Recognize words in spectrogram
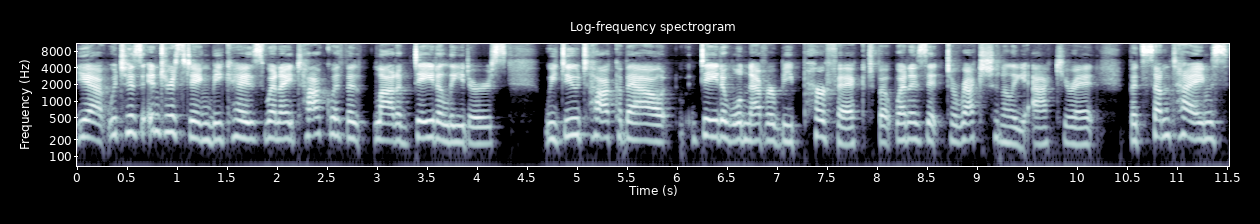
Yeah, which is interesting because when I talk with a lot of data leaders, we do talk about data will never be perfect, but when is it directionally accurate? But sometimes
